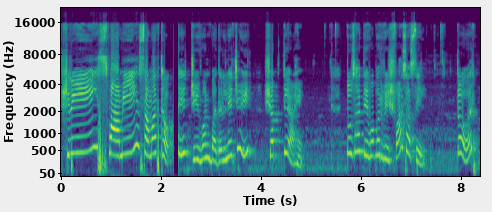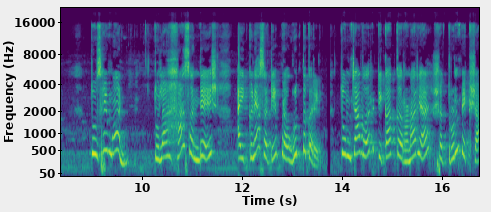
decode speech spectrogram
श्री स्वामी समर्थ. हे जीवन बदलण्याची शक्ती आहे. तुझा देवावर विश्वास असेल तर तुझे मन तुला हा संदेश ऐकण्यासाठी प्रवृत्त करेल. तुमच्यावर टीका करणाऱ्या शत्रूंपेक्षा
